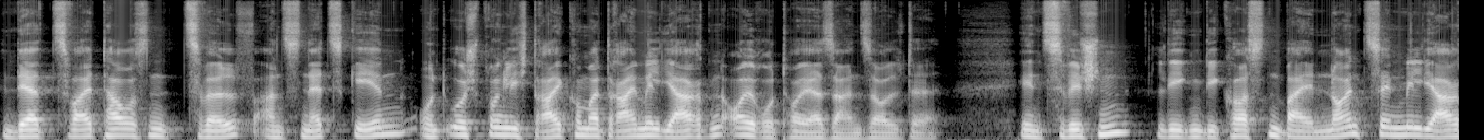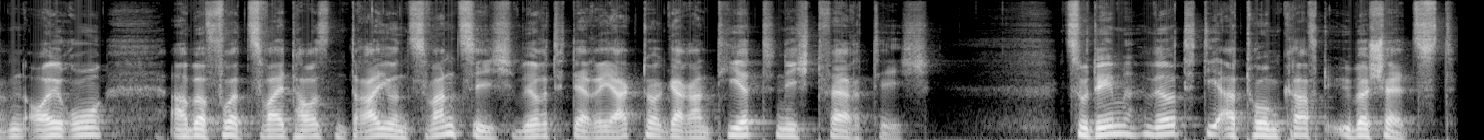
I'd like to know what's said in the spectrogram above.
der 2012 ans Netz gehen und ursprünglich 3,3 Milliarden Euro teuer sein sollte. Inzwischen liegen die Kosten bei 19 Milliarden Euro, aber vor 2023 wird der Reaktor garantiert nicht fertig. Zudem wird die Atomkraft überschätzt.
